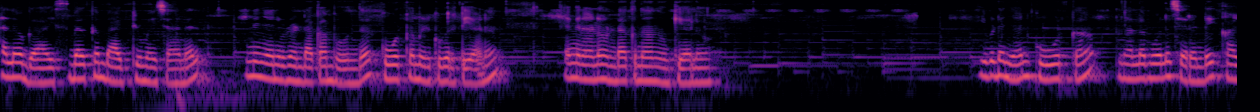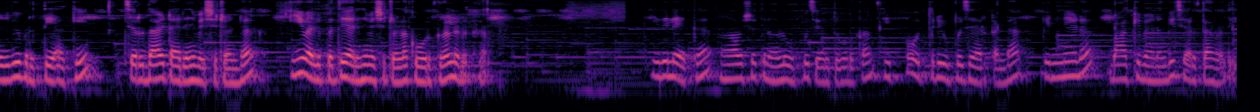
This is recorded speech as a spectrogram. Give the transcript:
Hello guys welcome back to my channel ഇന്ന് ഞാനിവിടെ ഉണ്ടാക്കാൻ പോകുന്നത് കൂർക്ക മെഴുക്ക് പുരട്ടിയാണ്. എങ്ങനെയാണ് ഉണ്ടാക്കുന്നതെന്ന് നോക്കിയാലോ. ഇവിടെ ഞാൻ കൂർക്ക നല്ലപോലെ ചിരണ്ടി കഴുകി വൃത്തിയാക്കി ചെറുതായിട്ട് അരിഞ്ഞ് വെച്ചിട്ടുണ്ട്. ഈ വലുപ്പത്തിൽ അരിഞ്ഞ് വെച്ചിട്ടുള്ള കൂർക്കകൾ എടുക്കണം ഇതിലേക്ക് ആവശ്യത്തിനുള്ള ഉപ്പ് ചേർത്ത് കൊടുക്കാം. ഇപ്പോൾ ഒത്തിരി ഉപ്പ് ചേർക്കണ്ട. പിന്നീട് ബാക്കി വേണമെങ്കിൽ ചേർത്താൽ മതി.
